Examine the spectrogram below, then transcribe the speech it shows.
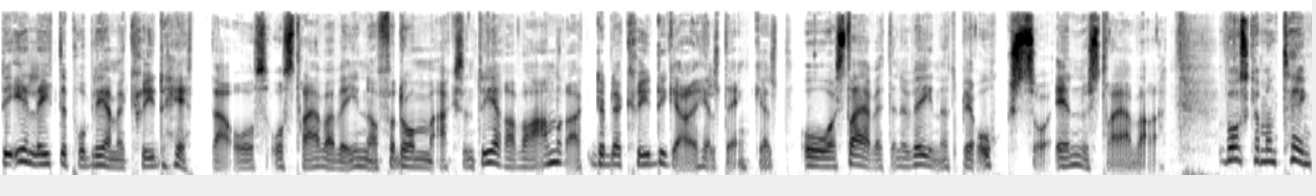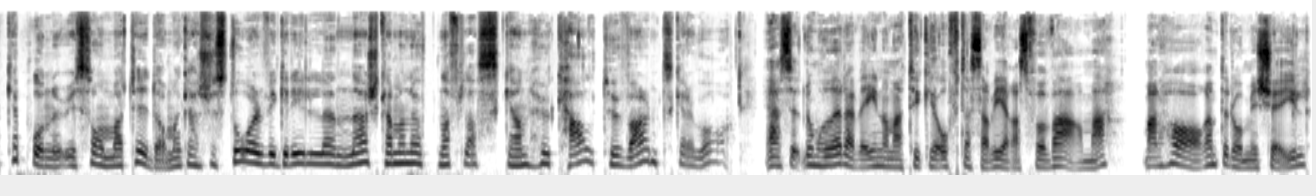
Det är lite problem med kryddhetta och, och sträva viner för de accentuerar varandra. Det blir kryddigare helt enkelt. Och strävheten i vinet blir också ännu strävare. Vad ska man tänka på nu i sommartid då? Man kanske står vid grillen, när ska man öppna flaskan? Hur kallt, hur varmt ska det vara? Alltså, de röda vinerna tycker jag ofta serveras för varma. Man har inte dem i kyl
